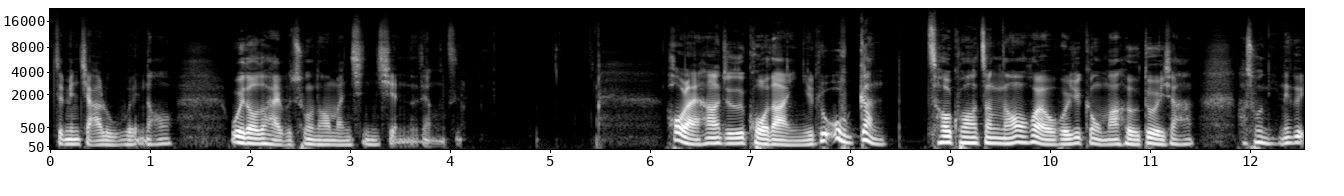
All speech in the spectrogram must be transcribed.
这边加卤味，然后味道都还不错，然后蛮新鲜的这样子。后来他就是扩大营业，说哦干超夸张，然后后来我回去跟我妈核对一下，她说你那个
